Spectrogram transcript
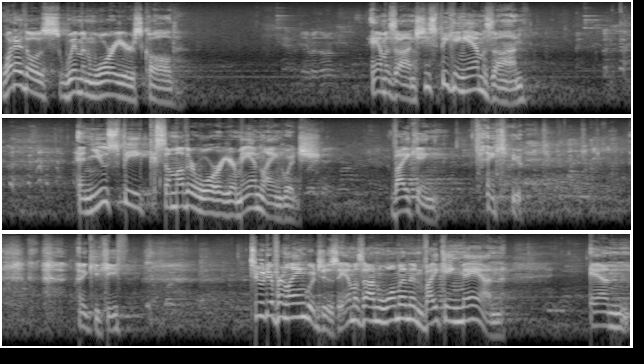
What are those women warriors called? Amazon. Amazon. She's speaking Amazon. And you speak some other warrior man language. Viking. Thank you. Thank you, Keith. Two different languages Amazon woman and Viking man. And,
